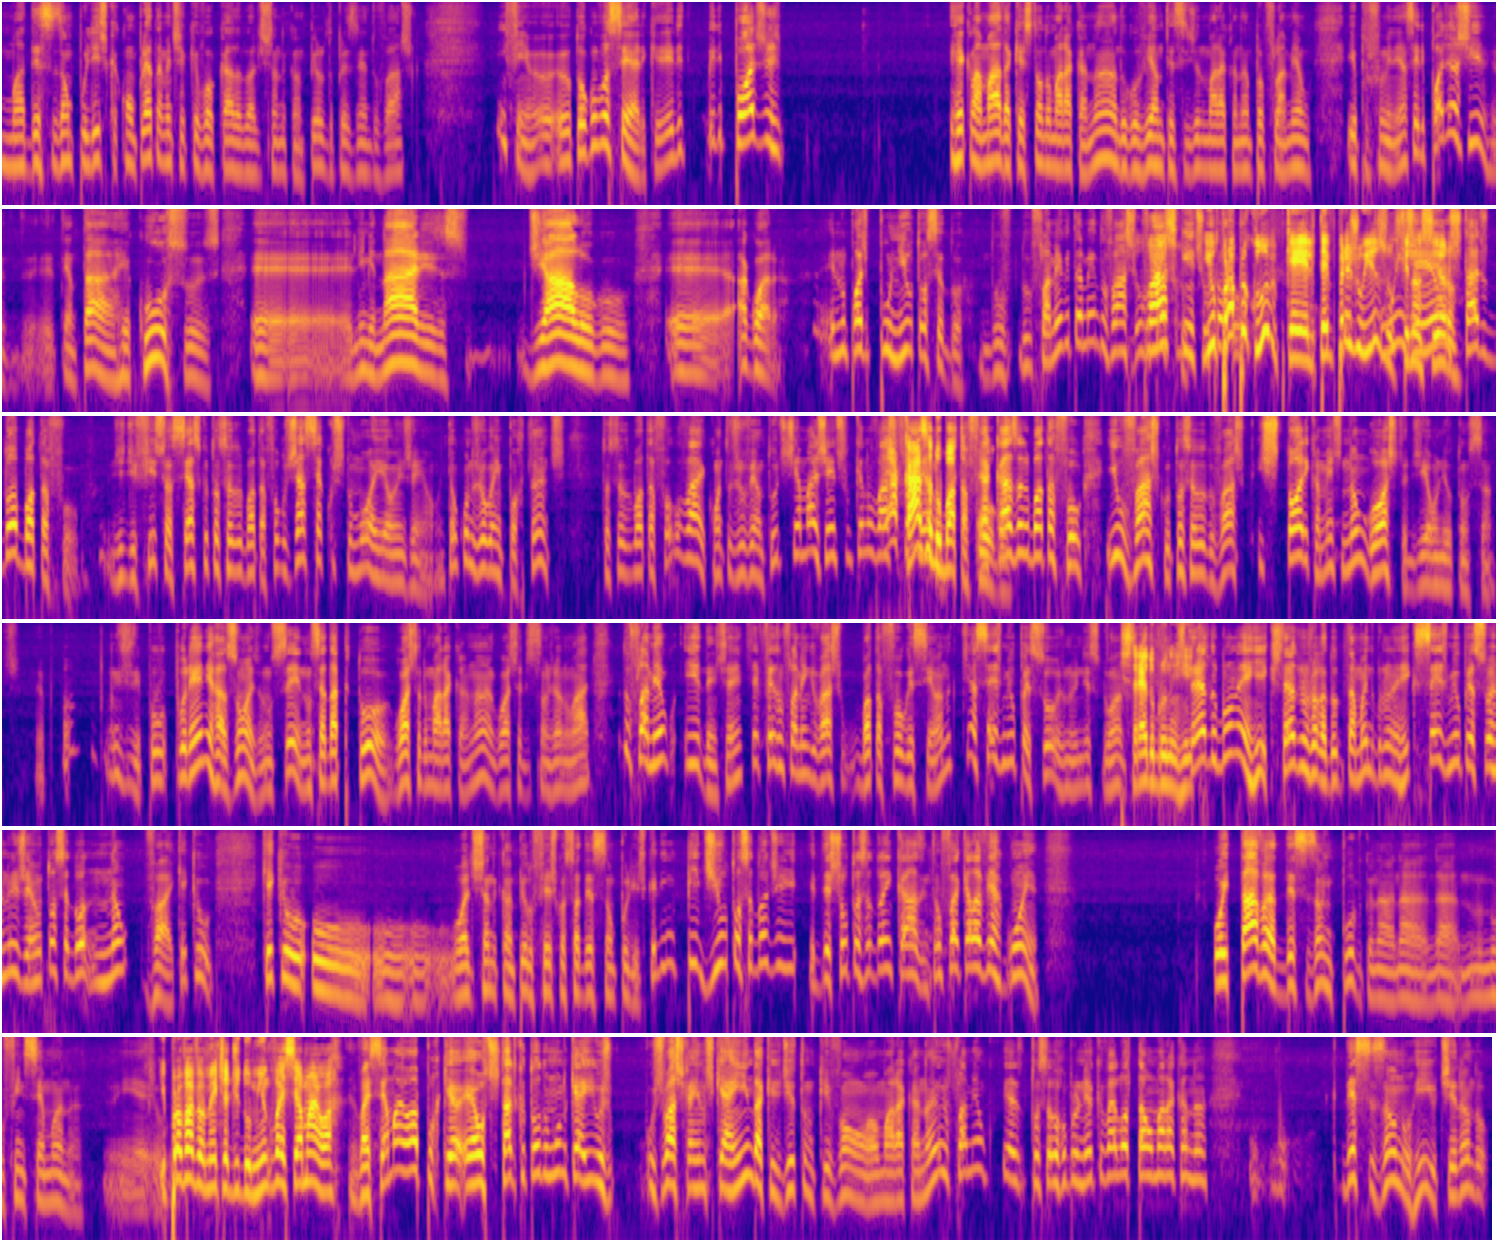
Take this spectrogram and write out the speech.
uma decisão política completamente equivocada do Alexandre Campelo, do presidente do Vasco. Enfim, eu estou com você, Eric. Ele, ele pode reclamar da questão do Maracanã, do governo ter cedido o Maracanã para o Flamengo e para o Fluminense, ele pode agir, tentar recursos, é, liminares, diálogo. É, agora, ele não pode punir o torcedor do, do Flamengo e também do Vasco. Do Vasco. É o seguinte, e o, o próprio clube, porque ele teve prejuízo o financeiro. É um estádio do Botafogo, de difícil acesso, que o torcedor do Botafogo já se acostumou aí ao Engenhão. Então, quando o jogo é importante, o torcedor do Botafogo vai. Quanto o Juventude, tinha mais gente do que no Vasco. É a casa do Botafogo. É a casa do Botafogo. E o Vasco, o torcedor do Vasco, historicamente não gosta de ir ao Newton Santos. É, por, por N razões, não sei, não se adaptou, gosta do Maracanã, gosta de São Januário. Do Flamengo, idem. A gente fez um Flamengo e Vasco Botafogo esse ano que tinha 6 mil pessoas no início do ano. Estreia do Bruno Henrique. Estreia do Bruno Henrique, estreia de um jogador do tamanho do Bruno Henrique, 6 mil pessoas no Engenhão. O torcedor não vai. O que, que o que, que o, o, o, Alexandre Campelo fez com a sua decisão política? Ele impediu o torcedor de ir, ele deixou o torcedor em casa. Então foi aquela vergonha oitava decisão em público na, na, na no, no, fim de semana. E, e, provavelmente a de domingo vai ser a maior. Vai ser a maior, porque é o estádio que todo mundo quer ir. Os, os vascaínos que ainda acreditam que vão ao Maracanã e o Flamengo, que é torcedor rubro-negro, que vai lotar o Maracanã. Decisão no Rio, tirando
